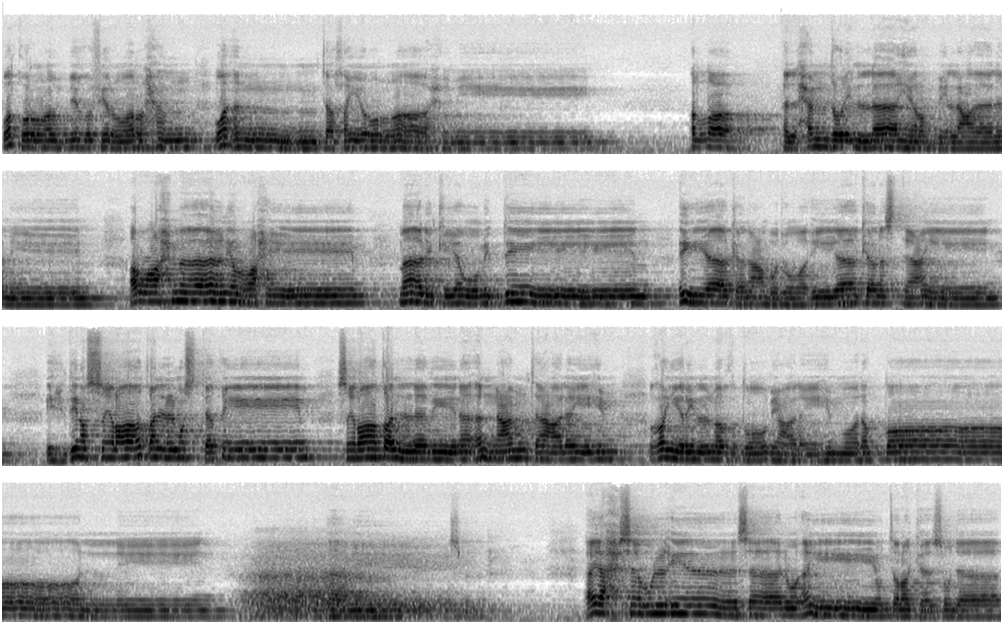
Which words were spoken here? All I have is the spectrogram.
وقل رب اغفر وارحم وأنت خير الراحمين. الله الحمد لله رب العالمين. الرحمن الرحيم. مالك يوم الدين. إياك نعبد وإياك نستعين. اهدنا الصراط المستقيم. صراط الذين أنعمت عليهم غير المغضوب عليهم ولا الضالين. آمين. أيحسب الإنسان أن يترك سدى؟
